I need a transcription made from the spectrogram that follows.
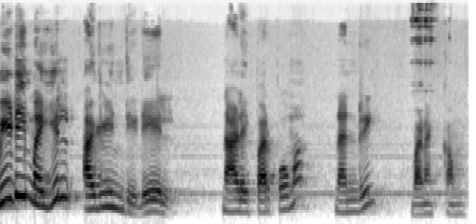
மிடிமையில் அழிந்திடேல் நாளை பார்ப்போமா? நன்றி வணக்கம்.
